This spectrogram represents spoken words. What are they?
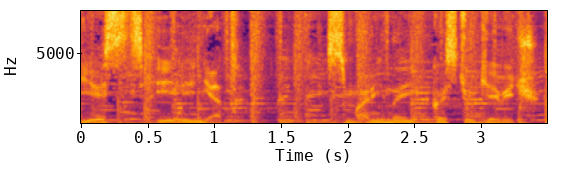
«Есть или нет» с Мариной Костюкевич.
